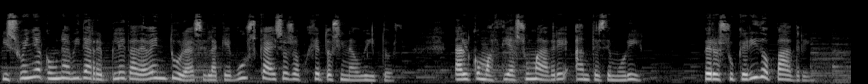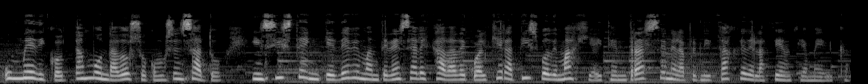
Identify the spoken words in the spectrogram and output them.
y sueña con una vida repleta de aventuras en la que busca esos objetos inauditos, tal como hacía su madre antes de morir. Pero su querido padre, un médico tan bondadoso como sensato, insiste en que debe mantenerse alejada de cualquier atisbo de magia y centrarse en el aprendizaje de la ciencia médica.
